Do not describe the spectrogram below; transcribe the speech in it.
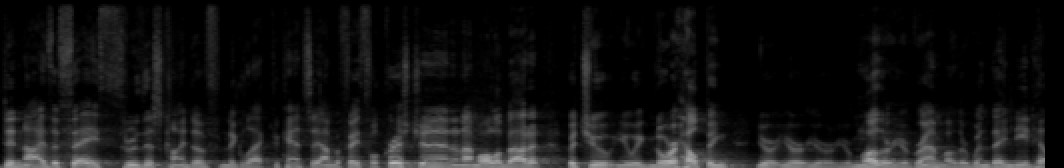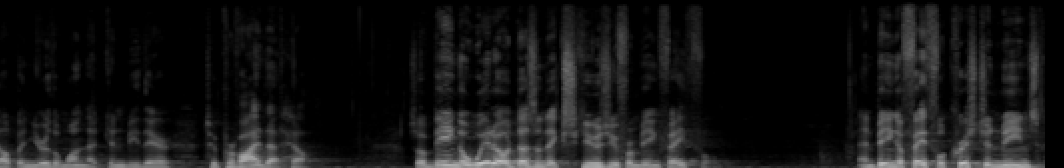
deny the faith through this kind of neglect. You can't say I'm a faithful Christian and I'm all about it, but you, you ignore helping your, your, your, your mother, your grandmother when they need help and you're the one that can be there to provide that help. So being a widow doesn't excuse you from being faithful. And being a faithful Christian means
